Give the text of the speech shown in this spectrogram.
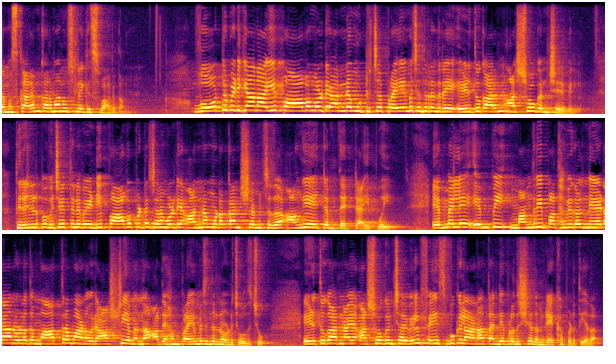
നമസ്കാരം കർമ്മ ന്യൂസിലേക്ക് സ്വാഗതം. വോട്ട് പിടിക്കാനായി പാവങ്ങളുടെ അന്നം മുട്ടിച്ച പ്രേമചന്ദ്രനെതിരെ എഴുത്തുകാരൻ അശോകൻ ചെരുവിൽ. തിരഞ്ഞെടുപ്പ് വിജയത്തിന് വേണ്ടി പാവപ്പെട്ട ജനങ്ങളുടെ അന്നം മുടക്കാൻ ശ്രമിച്ചത് അങ്ങേയറ്റം തെറ്റായിപ്പോയി. M L A M P മന്ത്രി പദവികൾ നേടാനുള്ളത് മാത്രമാണോ രാഷ്ട്രീയമെന്ന് അദ്ദേഹം പ്രേമചന്ദ്രനോട് ചോദിച്ചു. എഴുത്തുകാരനായ അശോകൻ ചെരുവിൽ ഫേസ്ബുക്കിലാണ് തന്റെ പ്രതിഷേധം രേഖപ്പെടുത്തിയത്.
